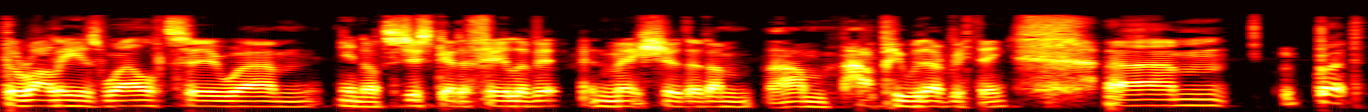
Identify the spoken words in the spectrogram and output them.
the rally as well to um, you know to just get a feel of it and make sure that I'm I'm happy with everything. Um, but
